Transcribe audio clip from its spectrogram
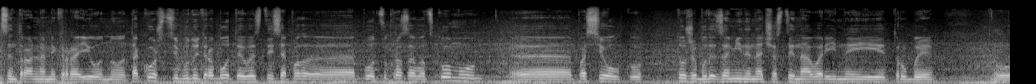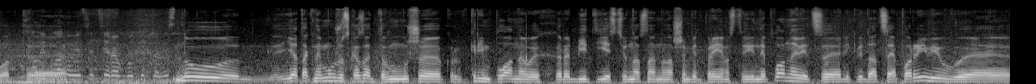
центрального мікрорайону. Також ці будуть роботи вестися по, е, по цукрозаводському е, посілку. Теж буде замінена частина аварійної труби. От, е, плануються ці роботи провести? Ну, я так не можу сказати, тому що крім планових робіт, є у нас на нашому підприємстві і непланові. Це ліквідація поривів, е,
